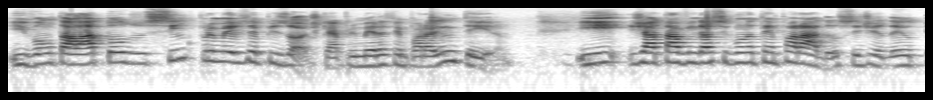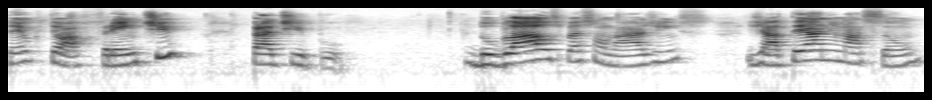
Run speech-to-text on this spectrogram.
E vão estar tá lá todos os cinco primeiros episódios, que é a primeira temporada inteira. E já tá vindo a segunda temporada, ou seja, eu tenho que ter uma frente pra, tipo, dublar os personagens, já ter a animação,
